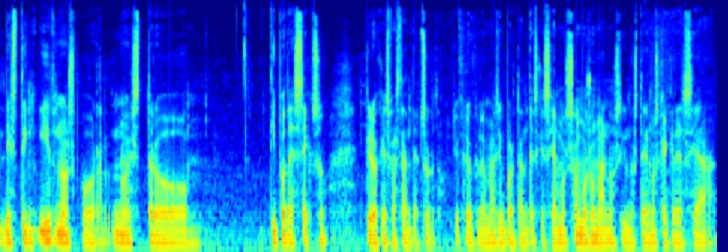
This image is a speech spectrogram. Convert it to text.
distinguirnos por nuestro tipo de sexo creo que es bastante absurdo. Yo creo que lo más importante es que seamos somos humanos y nos tenemos que creer sea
